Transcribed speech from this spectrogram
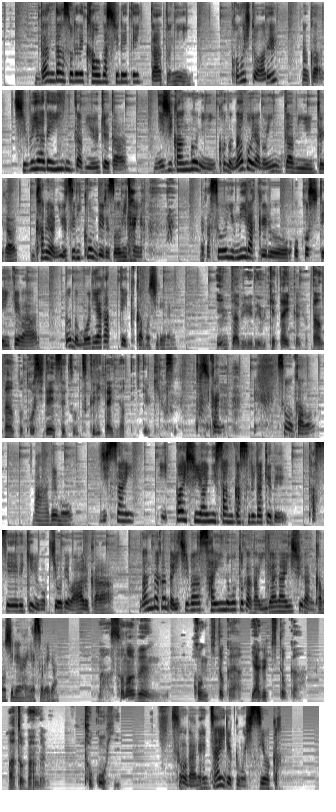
だんだんそれで顔が知れていった後に、この人あれ？なんか渋谷でインタビュー受けた2時間後に今度名古屋のインタビューというかカメラに映り込んでるぞみたいな。なんかそういうミラクルを起こしていけば、どんどん盛り上がっていくかもしれない。インタビューで受けたいからだんだんと都市伝説を作りたいになってきてる気がする。確かに。そうかも。まあでも、実際、いっぱい試合に参加するだけで達成できる目標ではあるから、なんだかんだ一番才能とかがいらない手段かもしれないね、それが。まあその分、根気とかやる気とか、あとなんだろう、渡航費。そうだね、財力も必要か。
